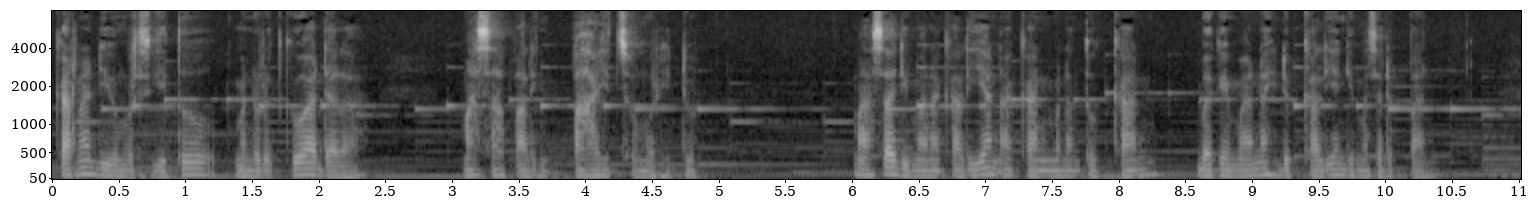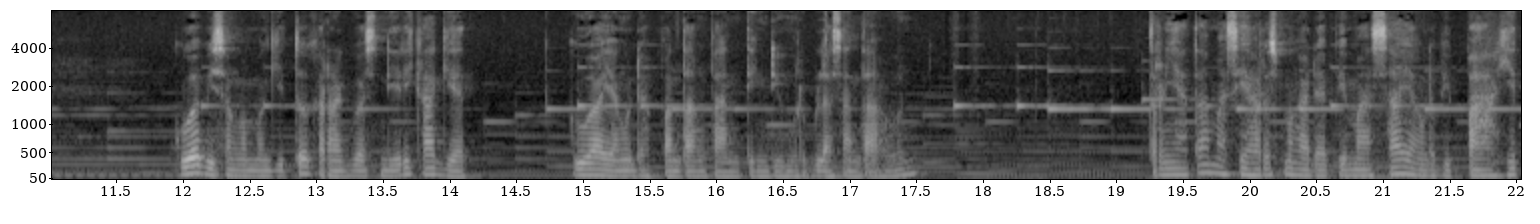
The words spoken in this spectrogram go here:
Karena di umur segitu menurut gue adalah masa paling pahit seumur hidup. Masa di mana kalian akan menentukan bagaimana hidup kalian di masa depan. Gue bisa ngomong gitu karena gue sendiri kaget. Gue yang udah pantang-panting di umur belasan tahun, ternyata masih harus menghadapi masa yang lebih pahit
